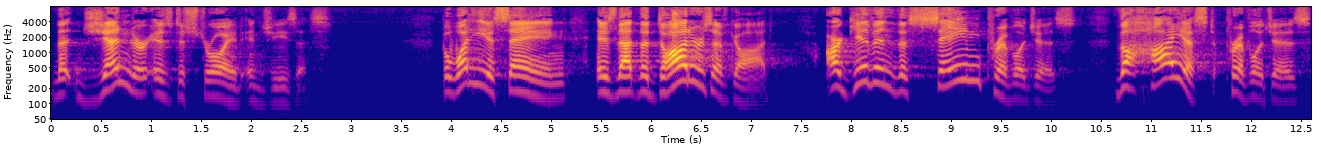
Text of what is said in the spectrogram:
that gender is destroyed in Jesus. But what he is saying is that the daughters of God are given the same privileges, the highest privileges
